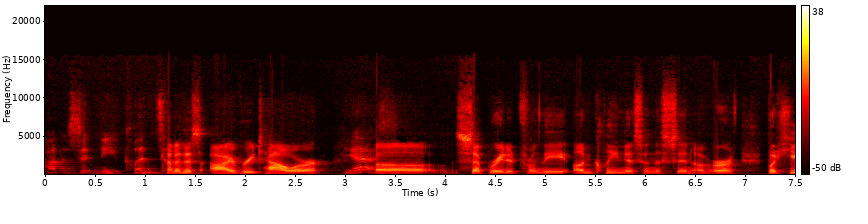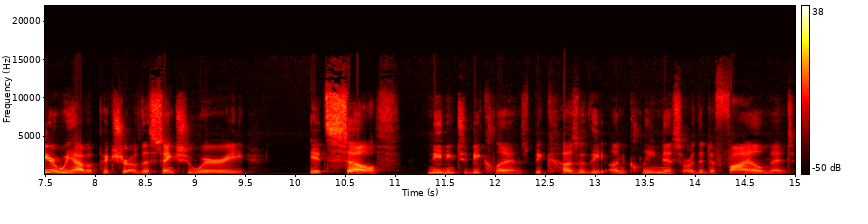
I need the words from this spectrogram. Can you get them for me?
How, how does it need cleansing? Kind of this ivory tower yes. uh, separated from the uncleanness and the sin of earth. But here we have a picture of the sanctuary itself needing to be cleansed because of the uncleanness or the defilement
